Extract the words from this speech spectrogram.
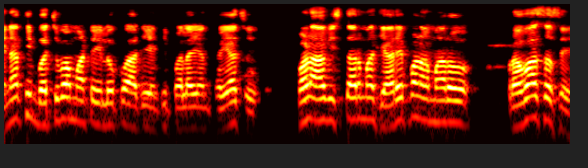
એનાથી બચવા માટે એ લોકો આજે અહીંથી પલાયન થયા છે. પણ આ વિસ્તારમાં જ્યારે પણ અમારો પ્રવાસ હશે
